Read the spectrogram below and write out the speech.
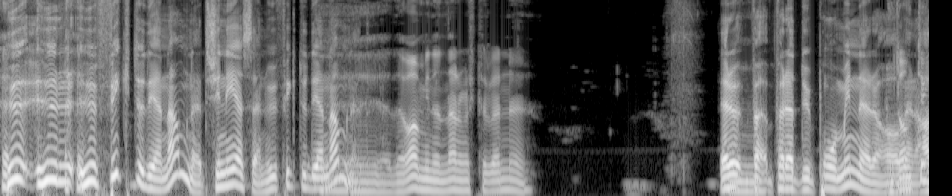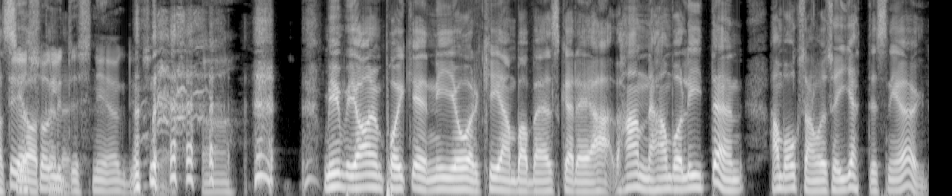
hur, hur, hur fick du det namnet? Kinesen, hur fick du det namnet? Eh, Det var mina närmaste vänner Är det för, för att du påminner av De en tyckte asiat jag såg eller? lite snedögd ut så. ja. Min, jag har en pojke, nio år, Kian Baba älskar det Han när han var liten, han var också han var så jättesnedögd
